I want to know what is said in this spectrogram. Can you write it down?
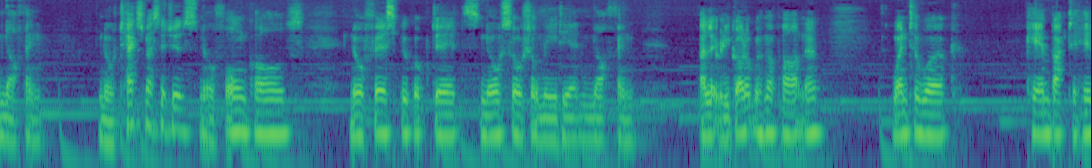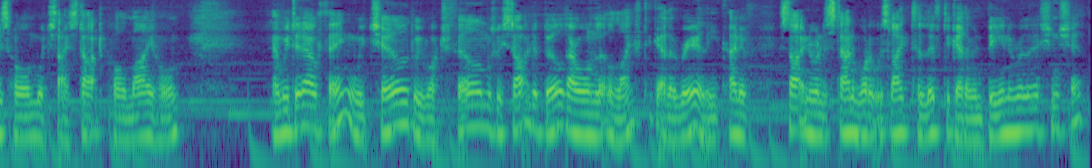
Nothing. No text messages, no phone calls, no Facebook updates, no social media, nothing. I literally got up with my partner, went to work, came back to his home, which I started to call my home, and we did our thing. We chilled, we watched films, we started to build our own little life together, really, kind of starting to understand what it was like to live together and be in a relationship.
